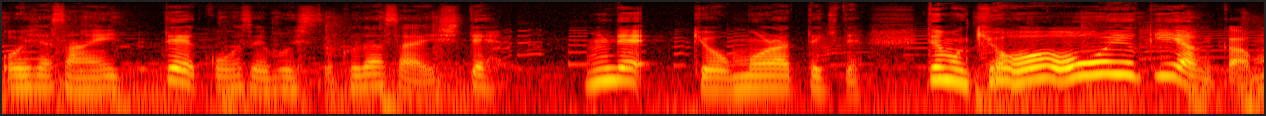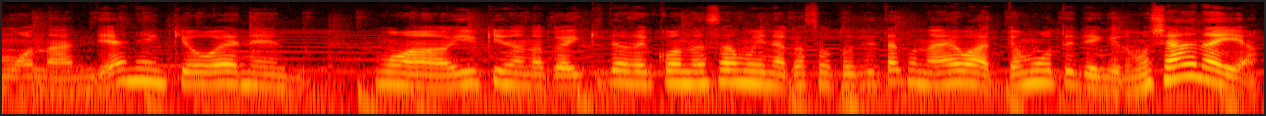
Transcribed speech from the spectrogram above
お医者さん行って抗生物質くださいして。んで今日もらってきて。でも今日大雪やんか。もうなんでやねん今日やねん。もう雪の中行きたないこんな寒い中外出たくないわって思っててんけどもうしゃあないやん。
